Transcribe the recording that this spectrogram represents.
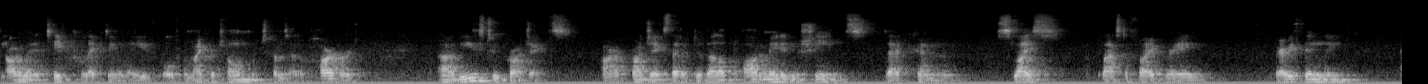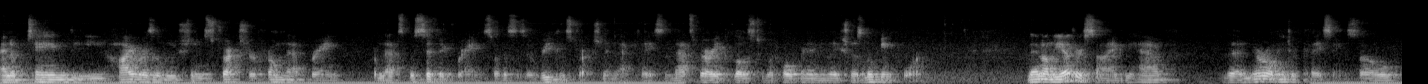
the automated tape collecting lathe ultramicrotome, which comes out of Harvard, uh, these two projects are projects that have developed automated machines that can slice a plastified brain very thinly and obtain the high resolution structure from that brain, from that specific brain. So this is a reconstruction in that case, and that's very close to what brain emulation is looking for. Then on the other side, we have the neural interfacing. So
